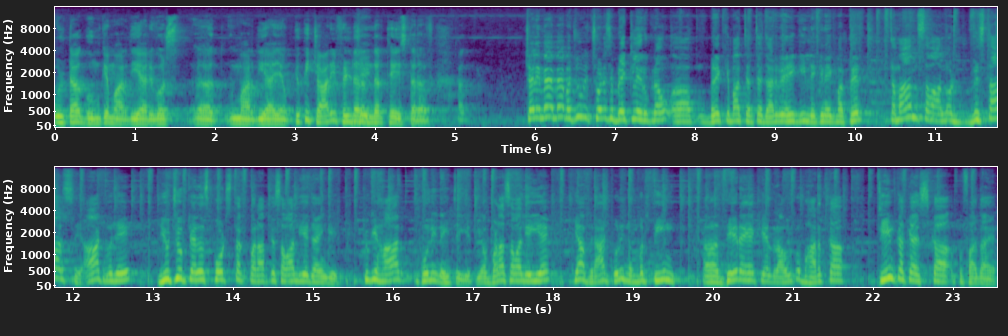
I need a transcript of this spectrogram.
उल्टा घूम के मार दिया रिवर्स आ, मार दिया या क्योंकि चार ही फील्डर अंदर थे इस तरफ़। चलिए, मैं मैं बजू, छोटे से ब्रेक के लिए रुक रहा हूँ। ब्रेक के बाद चर्चा जारी रहेगी, लेकिन एक बार फिर तमाम सवाल और विस्तार से आठ बजे YouTube चैनल स्पोर्ट्स तक पर आपके सवाल लिए जाएँगे, क्योंकि हार होनी नहीं चाहिए थी। और बड़ा सवाल यही है कि आप विराट कोहली नंबर तीन दे रहे हैं के राहुल को। भारत का टीम का क्या इसका फ़ायदा है?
